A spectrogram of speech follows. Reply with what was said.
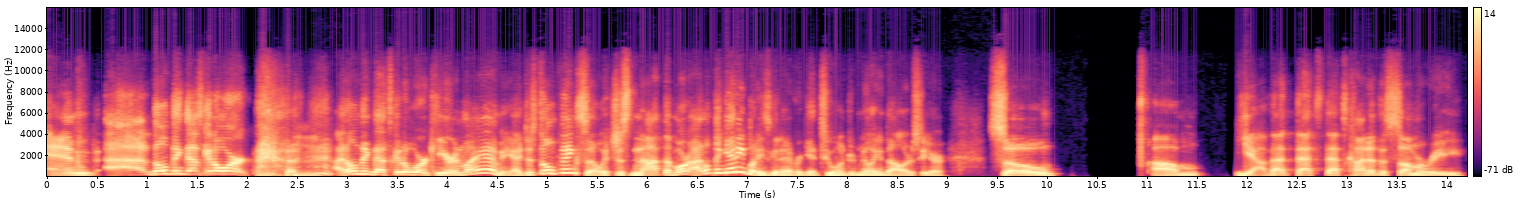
And I don't think that's going to work. Mm. I don't think that's going to work here in Miami. I just don't think so. It's just not the more. I don't think anybody's going to ever get two hundred million dollars here. So, um, yeah, that that's that's kind of the summary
